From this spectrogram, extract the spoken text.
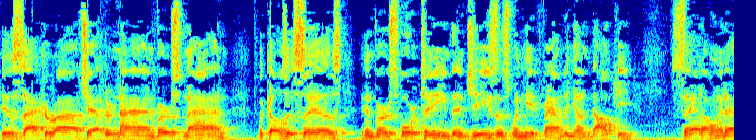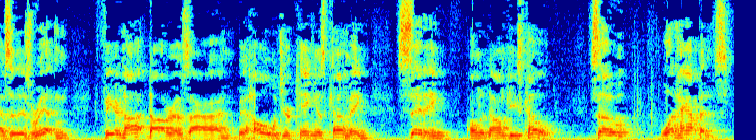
is Zechariah chapter 9, verse 9, because it says, in verse 14, Then Jesus, when he had found a young donkey, sat on it as it is written, Fear not, daughter of Zion, behold, your king is coming, sitting on a donkey's colt. So, what happens?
